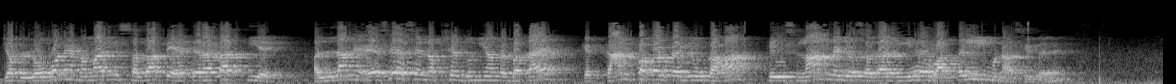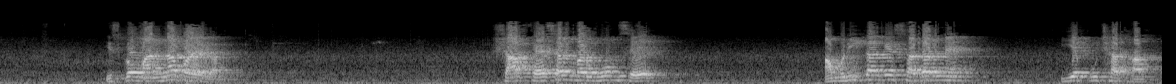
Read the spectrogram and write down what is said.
جب لوگوں نے ہماری سزا پہ اعتراضات کیے اللہ نے ایسے ایسے نقشے دنیا میں بتائے کہ کان پکڑ کر یوں کہا کہ اسلام نے جو سزا دی ہے واقعی مناسب ہے۔ اس کو ماننا پڑے گا۔ شاہ فیصل مرحوم سے امریکہ کے صدر نے یہ پوچھا تھا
